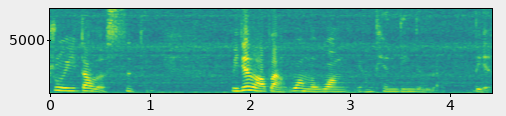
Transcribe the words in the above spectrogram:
注意到了似的。”米店老板望了望杨天丁的脸，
